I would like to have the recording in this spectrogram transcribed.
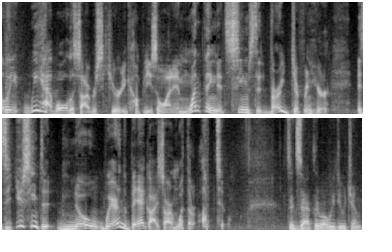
Eli, we have all the cybersecurity companies on, and one thing that seems to very different here is that you seem to know where the bad guys are and what they're up to. That's exactly what we do, Jim.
